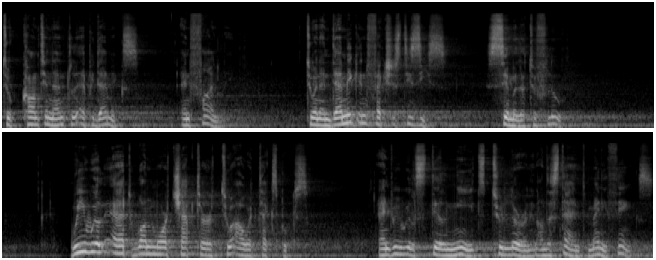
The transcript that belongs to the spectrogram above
to continental epidemics, and finally, to an endemic infectious disease similar to flu. We will add one more chapter to our textbooks, and we will still need to learn and understand many things.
